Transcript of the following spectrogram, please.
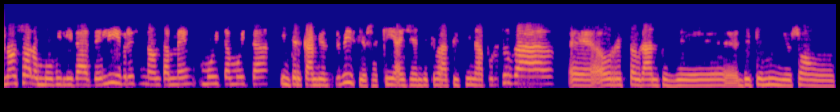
non só mobilidade libre, senón tamén moita, moita intercambio de servicios. Aquí hai xente que va a piscina a Portugal, eh, os restaurantes de, de Tomiño son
